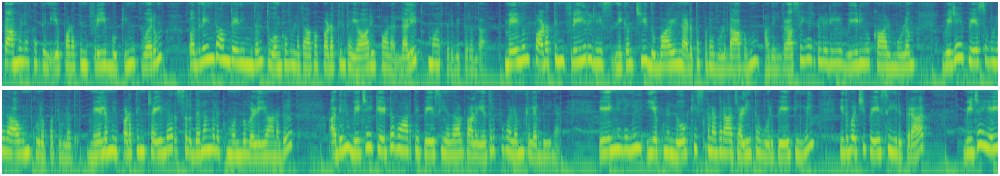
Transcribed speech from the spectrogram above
தமிழகத்தின் இப்படத்தின் ஃப்ரீ புக்கிங் வரும் பதினைந்தாம் தேதி முதல் துவங்க உள்ளதாக படத்தின் தயாரிப்பாளர் லலித்குமார் தெரிவித்திருந்தார். மேலும் படத்தின் ஃப்ரீ ரிலீஸ் நிகழ்ச்சி துபாயில் நடத்தப்பட உள்ளதாகவும் அதில் ரசிகர்களிடையே வீடியோ கால் மூலம் விஜய் பேசவுள்ளதாகவும் கூறப்பட்டுள்ளது. மேலும் இப்படத்தின் ட்ரெய்லர் சில தினங்களுக்கு முன்பு வெளியானது. அதில் விஜய் கேட்ட வார்த்தை பேசியதால் பல எதிர்ப்புகளும் கிளம்பின. இந்நிலையில் இயக்குநர் லோகேஷ் கனகராஜ் அளித்த ஒரு பேட்டியில் இது பற்றி பேசியிருக்கிறார். விஜயை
